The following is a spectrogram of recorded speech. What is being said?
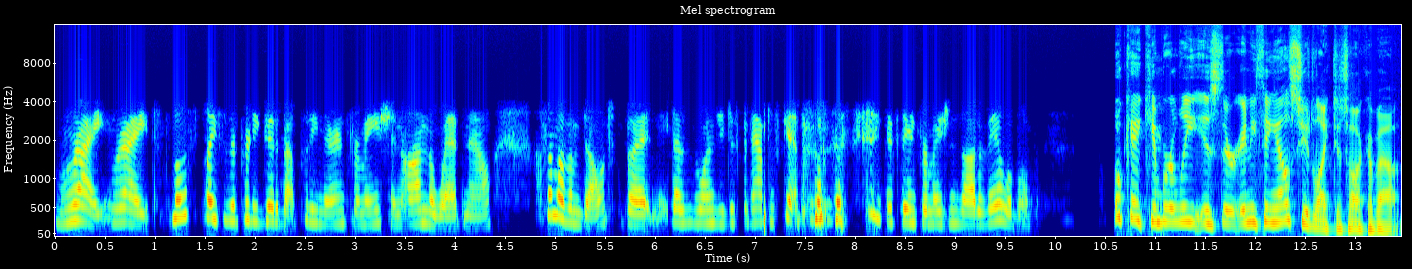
Right, right. Most places are pretty good about putting their information on the web now. Some of them don't, but those are the ones you're just gonna have to skip if the information's not available. Okay, Kimberly, is there anything else you'd like to talk about?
